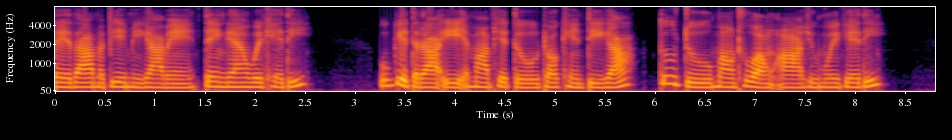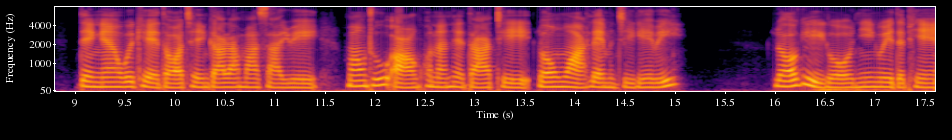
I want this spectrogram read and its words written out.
လေသာမပြေမိကပင်တင်ကန်းဝစ်ခဲ့သည်ဥကိတရာဤအမဖြစ်သူဒေါက်ခင်တီကသူ့တူမောင်ထူးအောင်အားယူမွေးခဲ့သည်တင်ငန်းဝစ်ခဲ့သောအချိန်ကာလမှစ၍မောင်ထူးအောင်ခုနှစ်နှစ်သားထိလုံးဝလှည့်မကြည့်ခဲ့ပြီလော်ဂီကိုညီငွေသဖြင့်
